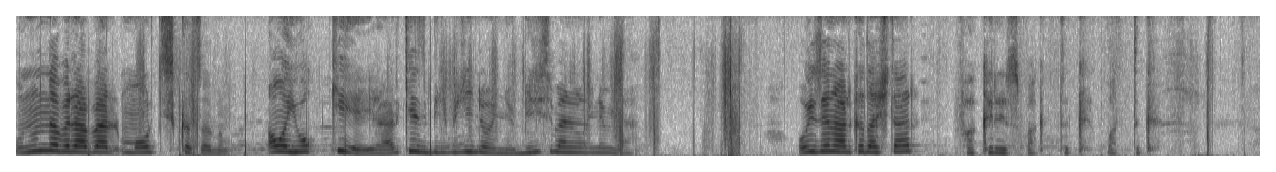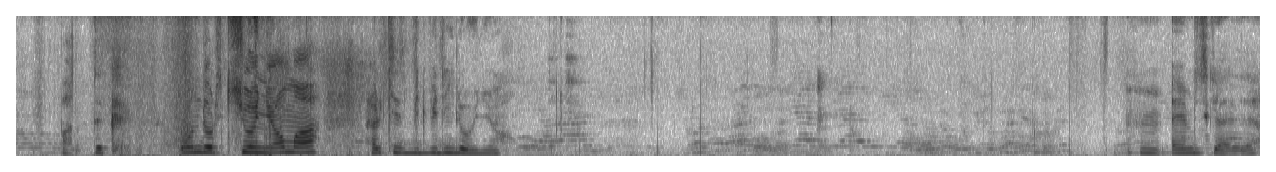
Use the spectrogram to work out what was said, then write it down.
Onunla beraber Mortis kasalım. Ama yok ki. Herkes birbiriyle oynuyor. Birisi benimle oynamıyor. O yüzden arkadaşlar fakiriz. Baktık. Battık. Battık. 14 kişi oynuyor ama herkes birbiriyle oynuyor. Hı, Ems geldi.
